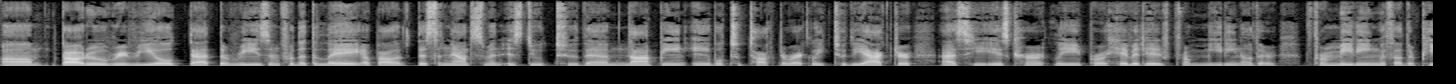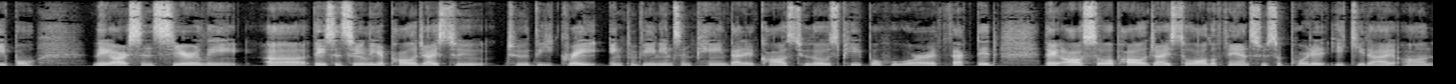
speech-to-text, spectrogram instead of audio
um, Baru revealed that the reason for the delay about this announcement is due to them not being able to talk directly to the actor as he is currently prohibited from meeting other from meeting with other people. They are sincerely uh, they sincerely apologize to to the great inconvenience and pain that it caused to those people who are affected. They also apologize to all the fans who supported Ikeda on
